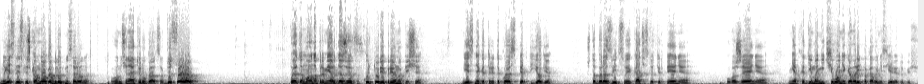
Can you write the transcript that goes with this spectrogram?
Но если слишком много блюд несолёных, вы начинаете ругаться. Где соль? Поэтому, например, даже в культуре приёма пищи есть некоторый такой аспект йоги, чтобы развить свои качества терпения, уважения, необходимо ничего не говорить, пока вы не съели эту пищу.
